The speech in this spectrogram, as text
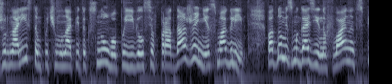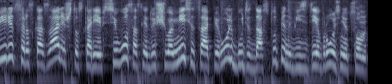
журналистам, почему напиток снова появился в продаже, не смогли. В одном из магазинов Wine Spirits рассказали, что, скорее всего, со следующего месяца апероль будет доступен везде в розницу.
